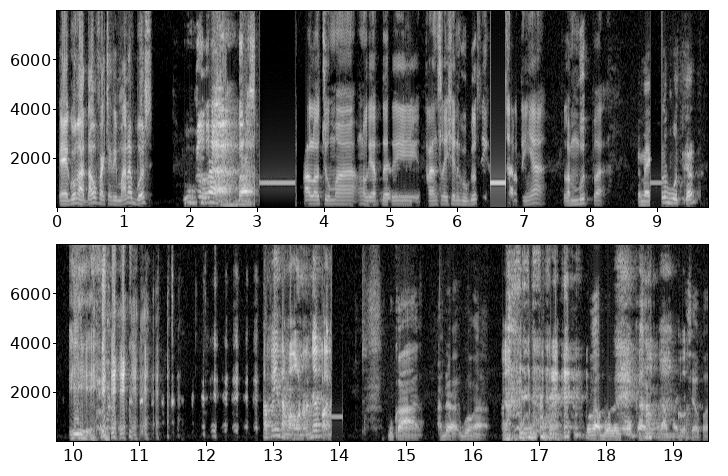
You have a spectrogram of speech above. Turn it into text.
Eh gue nggak tahu fact check di mana bos. Google lah bahasa Kalau cuma ngelihat dari translation Google sih artinya lembut, Pak. lembut kan Iya. tapi nama ownernya Pak bukan ada gue nggak gue nggak boleh ngomong namanya siapa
